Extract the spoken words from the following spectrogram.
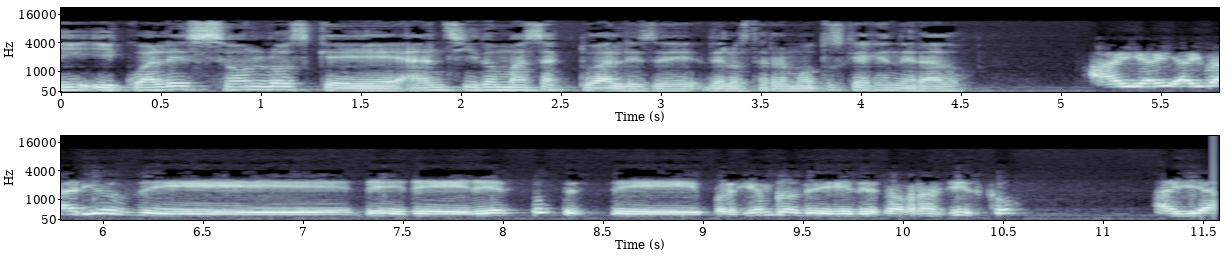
¿Y, cuáles son los que han sido más actuales de, los terremotos que ha generado? Hay, hay, hay varios de, de, estos, este, por ejemplo, de, San Francisco, allá,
